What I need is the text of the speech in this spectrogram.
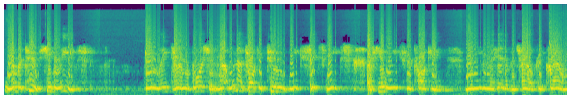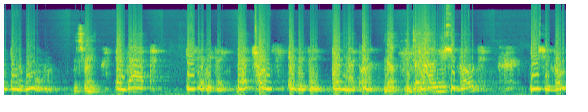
Number two, she believes in late-term abortion. Now, we're not talking two weeks, six weeks, a few weeks. We're talking when even the head of the child could crown in the womb. That's right. And that is everything. That trumps everything. Pardon my pun. No, it So how you should vote? You should vote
